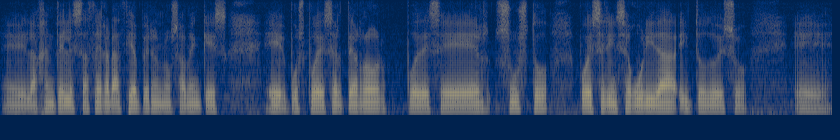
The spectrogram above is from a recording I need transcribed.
Eh, la gente les hace gracia, pero no saben que es, eh, pues puede ser terror, puede ser susto, puede ser inseguridad y todo eso eh,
